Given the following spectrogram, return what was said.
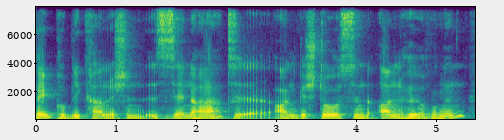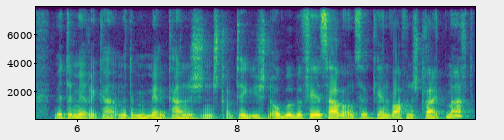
republikanischen Senat äh, angestoßen, Anhörungen mit, Amerika mit dem amerikanischen strategischen Oberbefehlshaber und zur Kernwaffenstreitmacht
